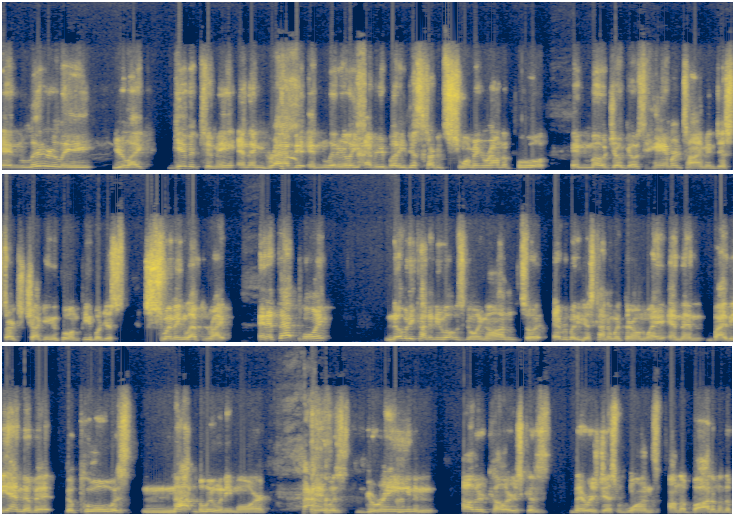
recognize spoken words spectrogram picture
and literally, you're like, "Give it to me," and then grabbed it, and literally everybody just started swimming around the pool. And Mojo goes hammer time and just starts chucking the pool, and people just swimming left and right. And at that point, nobody kind of knew what was going on. So everybody just kind of went their own way. And then by the end of it, the pool was not blue anymore. it was green and other colors because there was just ones on the bottom of the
